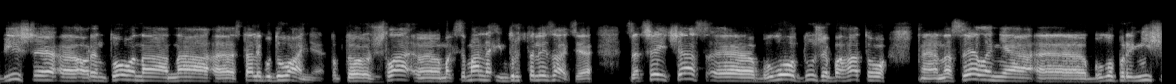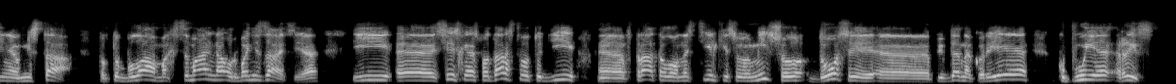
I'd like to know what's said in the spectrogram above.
більше е, орієнтована на сталебудування, тобто йшла максимальна індустріалізація. За цей час було дуже багато населення, було переміщення в містах тобто була максимальна урбанізація, і е, сільське господарство тоді е, втратило настільки свою міць, що досі е, Південна Корея купує рис.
